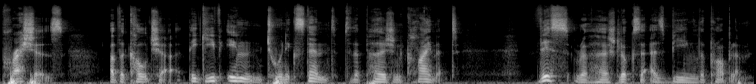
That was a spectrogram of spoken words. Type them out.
pressures of the culture. They give in to an extent to the Persian climate. This Rav Hirsch looks at as being the problem.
